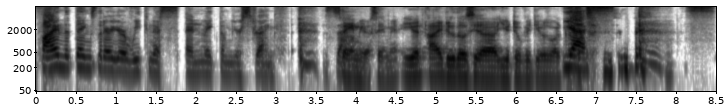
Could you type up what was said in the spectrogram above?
find the things that are your weakness and make them your strength. So, same here same here even i do those uh, youtube videos workouts Yes.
